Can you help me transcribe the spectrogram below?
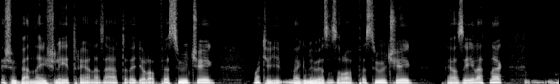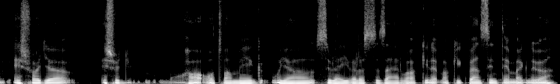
és hogy benne is létrejön ezáltal egy alapfeszültség, vagy hogy megnő ez az alapfeszültség, az életnek, és hogy, és hogy ha ott van még ugye a szüleivel összezárva, akikben szintén megnő a,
